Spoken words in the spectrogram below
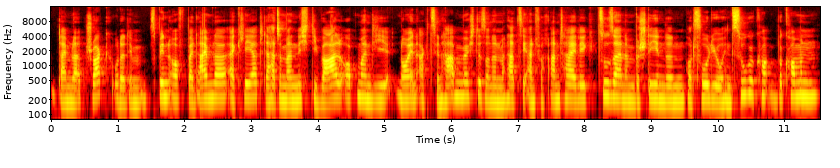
Daimler Truck oder dem Spin-off bei Daimler erklärt. Da hatte man nicht die Wahl, ob man die neuen Aktien haben möchte, sondern man hat sie einfach anteilig zu seinem bestehenden Portfolio hinzubekommen,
